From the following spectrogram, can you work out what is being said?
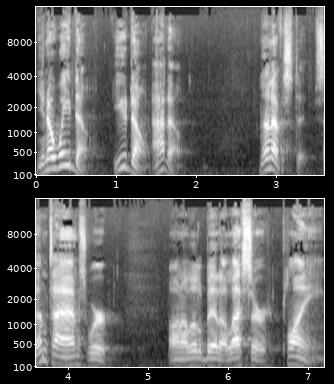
You know, we don't. You don't. I don't. None of us do. Sometimes we're on a little bit of a lesser plane.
